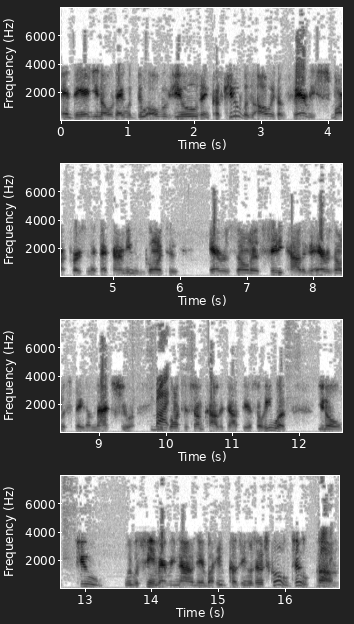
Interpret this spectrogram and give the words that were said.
and then you know they would do overviews, and because Q was always a very smart person. At that time, he was going to Arizona City College or Arizona State. I'm not sure. He was going to some college out there, so he was, you know, Q we would see him every now and then, but he because he was in school too. Right. Um,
